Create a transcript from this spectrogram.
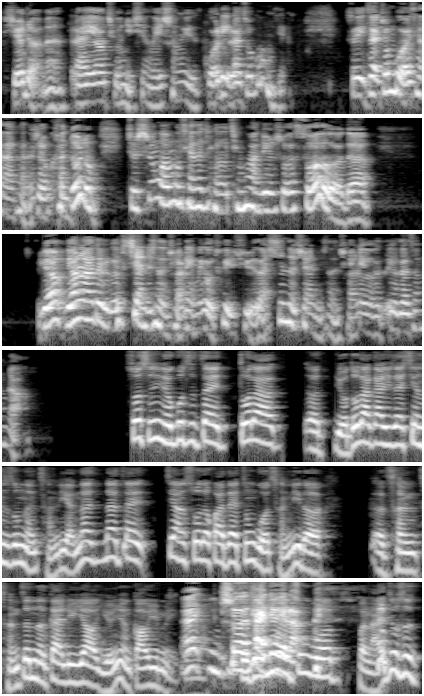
学者们来要求女性为生育国力来做贡献，所以在中国现在可能是很多种，就中国目前的这个情况就是说，所有的原原来的这个限制性的权利没有退去，但新的限制性的权利又又在增长。说实女的故事在多大呃有多大概率在现实中能成立？那那在这样说的话，在中国成立的呃成成真的概率要远远高于美国。哎，你说的太对了，中国本来就是。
